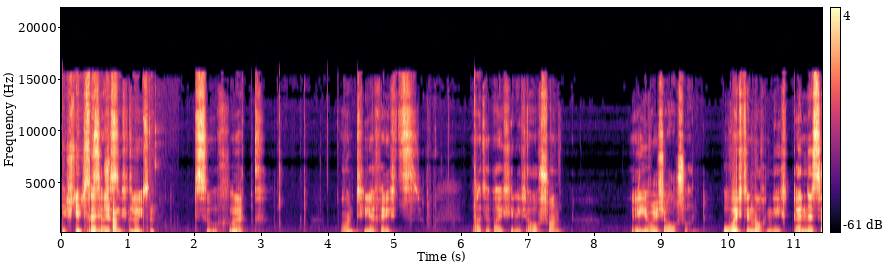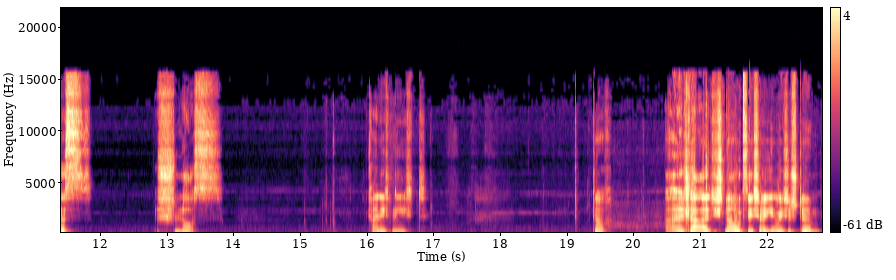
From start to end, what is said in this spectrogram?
hier steht, Das den heißt, Schrank ich benutzen. Zurück. Und hier rechts. Warte, war ich hier nicht auch schon? Ja, hier war ich auch schon. Wo war ich denn noch nicht? Dann ist das Schloss. Kann ich nicht. Doch. Alter, halt die Schnauze, ich höre irgendwelche Stimmen.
